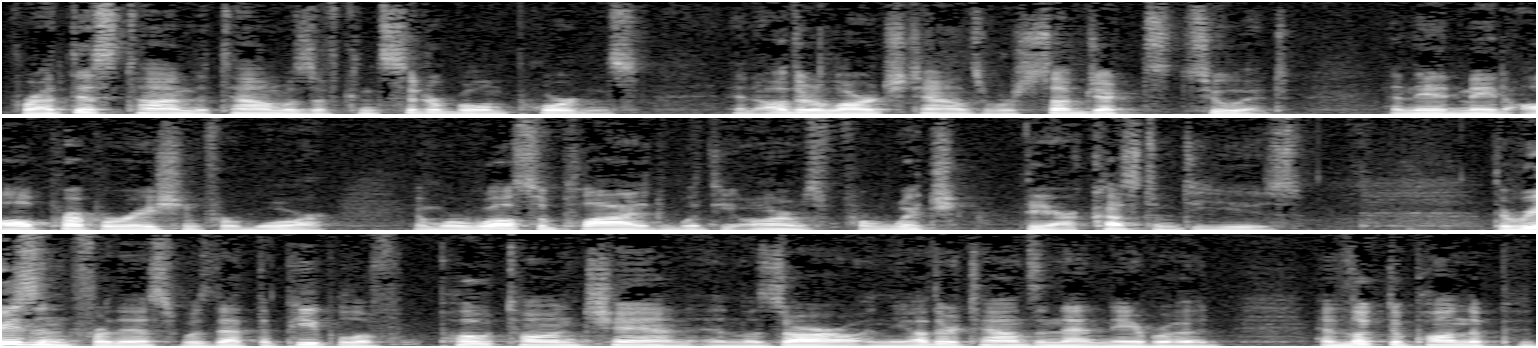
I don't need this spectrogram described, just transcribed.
For at this time the town was of considerable importance, and other large towns were subject to it, and they had made all preparation for war, and were well supplied with the arms for which they are accustomed to use. The reason for this was that the people of Potonchan and Lazaro and the other towns in that neighborhood had looked upon the p-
